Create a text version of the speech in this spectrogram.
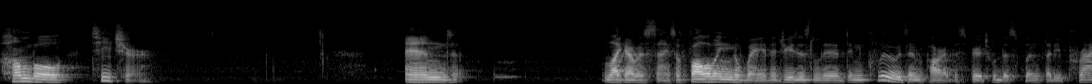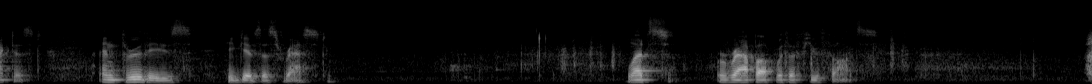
humble teacher. And like I was saying, so following the way that Jesus lived includes, in part, the spiritual disciplines that he practiced. And through these, he gives us rest. Let's wrap up with a few thoughts.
